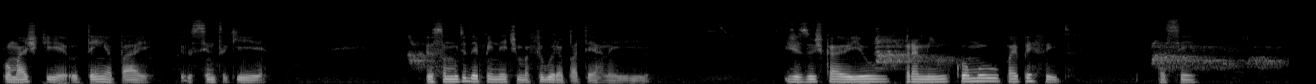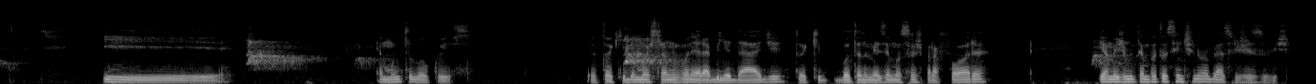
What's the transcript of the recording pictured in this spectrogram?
por mais que eu tenha pai, eu sinto que eu sou muito dependente de uma figura paterna e Jesus caiu para mim como o pai perfeito. Assim. E é muito louco isso. Eu tô aqui demonstrando vulnerabilidade, tô aqui botando minhas emoções para fora. E ao mesmo tempo eu tô sentindo o abraço de Jesus.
